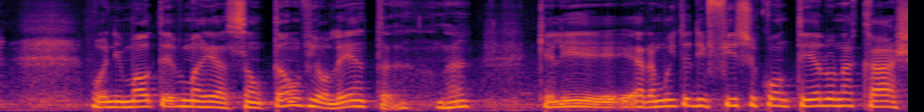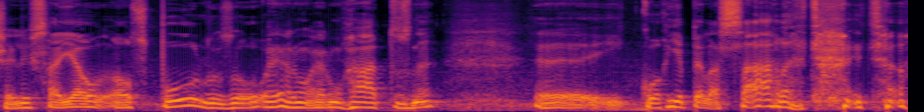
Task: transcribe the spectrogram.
o animal teve uma reação tão violenta, né, que ele era muito difícil contê-lo na caixa. Ele saía aos pulos ou eram eram ratos, né, é, e corria pela sala, tá, então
